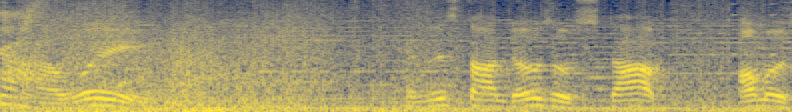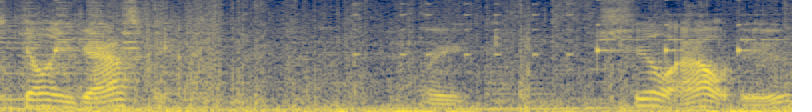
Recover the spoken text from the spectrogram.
Golly! Can this Dondozo stop almost killing Gaspan? Like, chill out, dude.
